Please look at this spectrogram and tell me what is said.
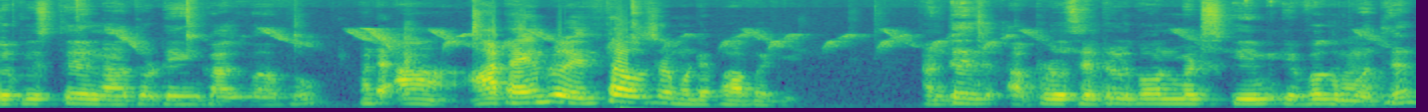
చూపిస్తే నాతోటి ఏం కాదు బాబు. అంటే ఆ- టైంలో ఎంత అవసరం ఉండే పాపకి? అంటే అప్పుడు సెంట్రల్ గవర్నమెంట్ స్కీమ్ ఇవ్వకపోతే.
